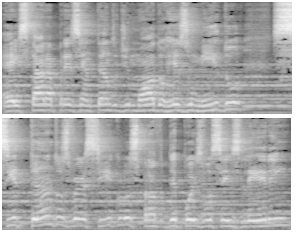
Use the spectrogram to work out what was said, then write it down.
é estar apresentando de modo resumido, citando os versículos para depois vocês lerem,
